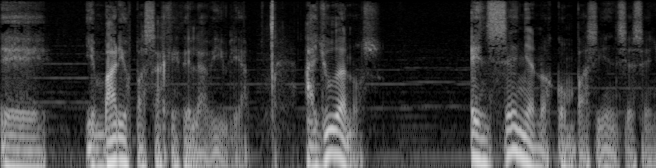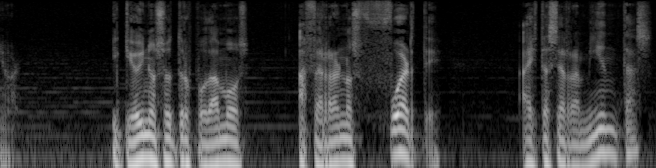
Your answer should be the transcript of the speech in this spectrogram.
eh, y en varios pasajes de la Biblia. Ayúdanos, enséñanos con paciencia, Señor, y que hoy nosotros podamos aferrarnos fuerte a estas herramientas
